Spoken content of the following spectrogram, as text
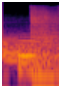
Bye.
